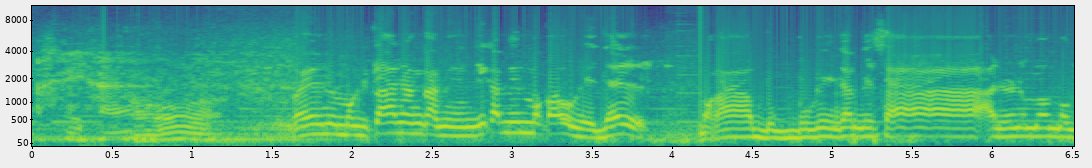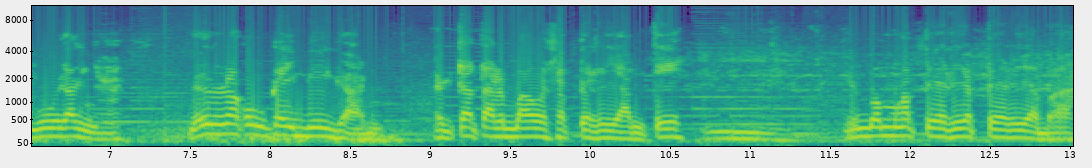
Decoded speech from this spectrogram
Ayan. Oo. Ngayon nung magtanang kami, hindi kami makauwi dahil baka bugbugin kami sa ano naman magulang niya. Meron akong kaibigan, nagtatrabaho sa peryante. Hmm. Yung ba mga perya-perya ba?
